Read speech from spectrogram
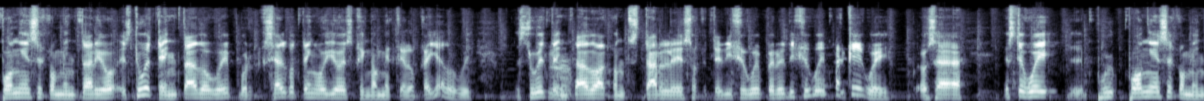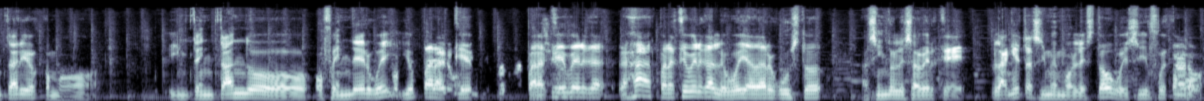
pone ese comentario. Estuve tentado, güey, porque si algo tengo yo es que no me quedo callado, güey. Estuve tentado a contestarle eso que te dije, güey, pero dije, güey, ¿para qué, güey? O sea, este güey eh, pone ese comentario como intentando ofender, güey. Yo para qué, para qué verga, ajá, para qué verga le voy a dar gusto haciéndole saber que la neta sí me molestó, güey. Sí fue como,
